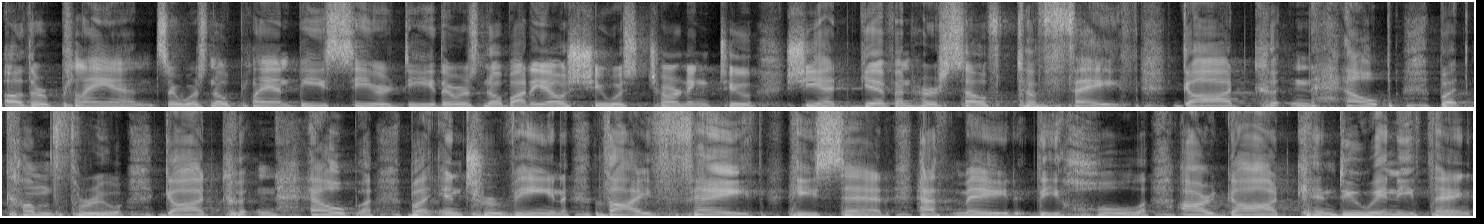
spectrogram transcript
other plans. There was no plan B, C, or D. There was nobody else she was turning to. She had given herself to faith. God couldn't help but come through. God couldn't help but intervene. Thy faith, he said, hath made thee whole. Our God can do anything,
